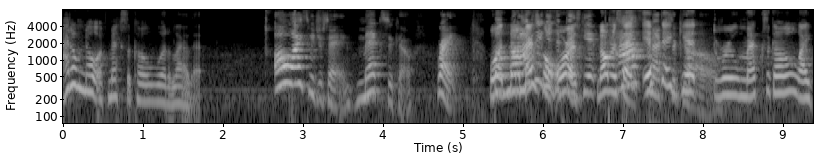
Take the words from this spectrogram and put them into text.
I don't know if Mexico would allow that. Oh, I see what you're saying. Mexico, right? Well, But no, Mexico or if us. they get No, I'm saying if they get through Mexico, like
